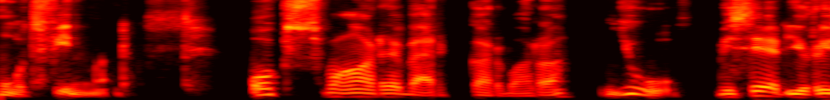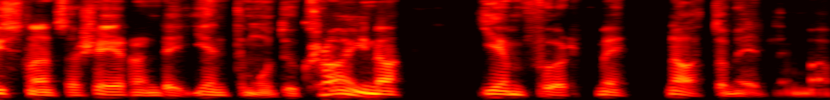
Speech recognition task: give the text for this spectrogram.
mot Finland. Och svaret verkar vara jo. Vi ser ju Rysslands agerande gentemot Ukraina jämfört med NATO-medlemmar.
